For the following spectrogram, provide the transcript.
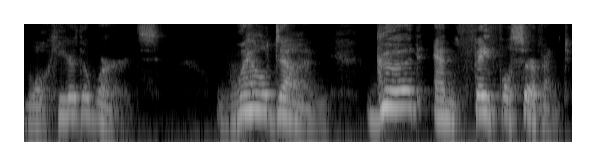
will hear the words, Well done, good and faithful servant.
